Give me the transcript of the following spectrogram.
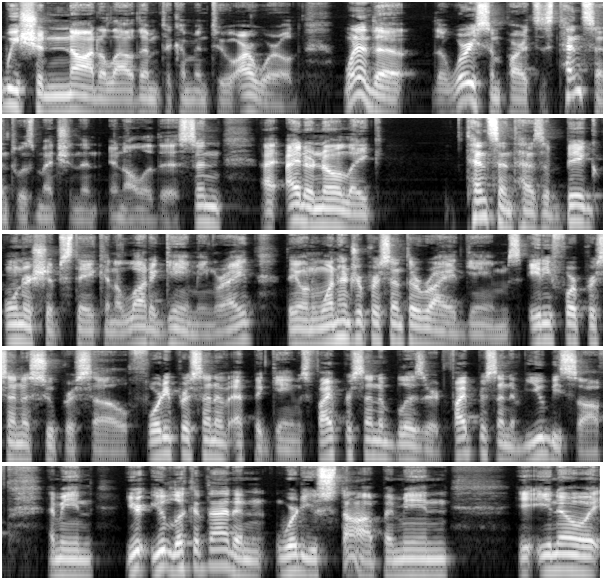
we should not allow them to come into our world. One of the, the worrisome parts is Tencent was mentioned in, in all of this. And I, I don't know, like Tencent has a big ownership stake in a lot of gaming, right? They own 100% of Riot Games, 84% of Supercell, 40% of Epic Games, 5% of Blizzard, 5% of Ubisoft. I mean, you, you look at that and where do you stop? I mean, you know it,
